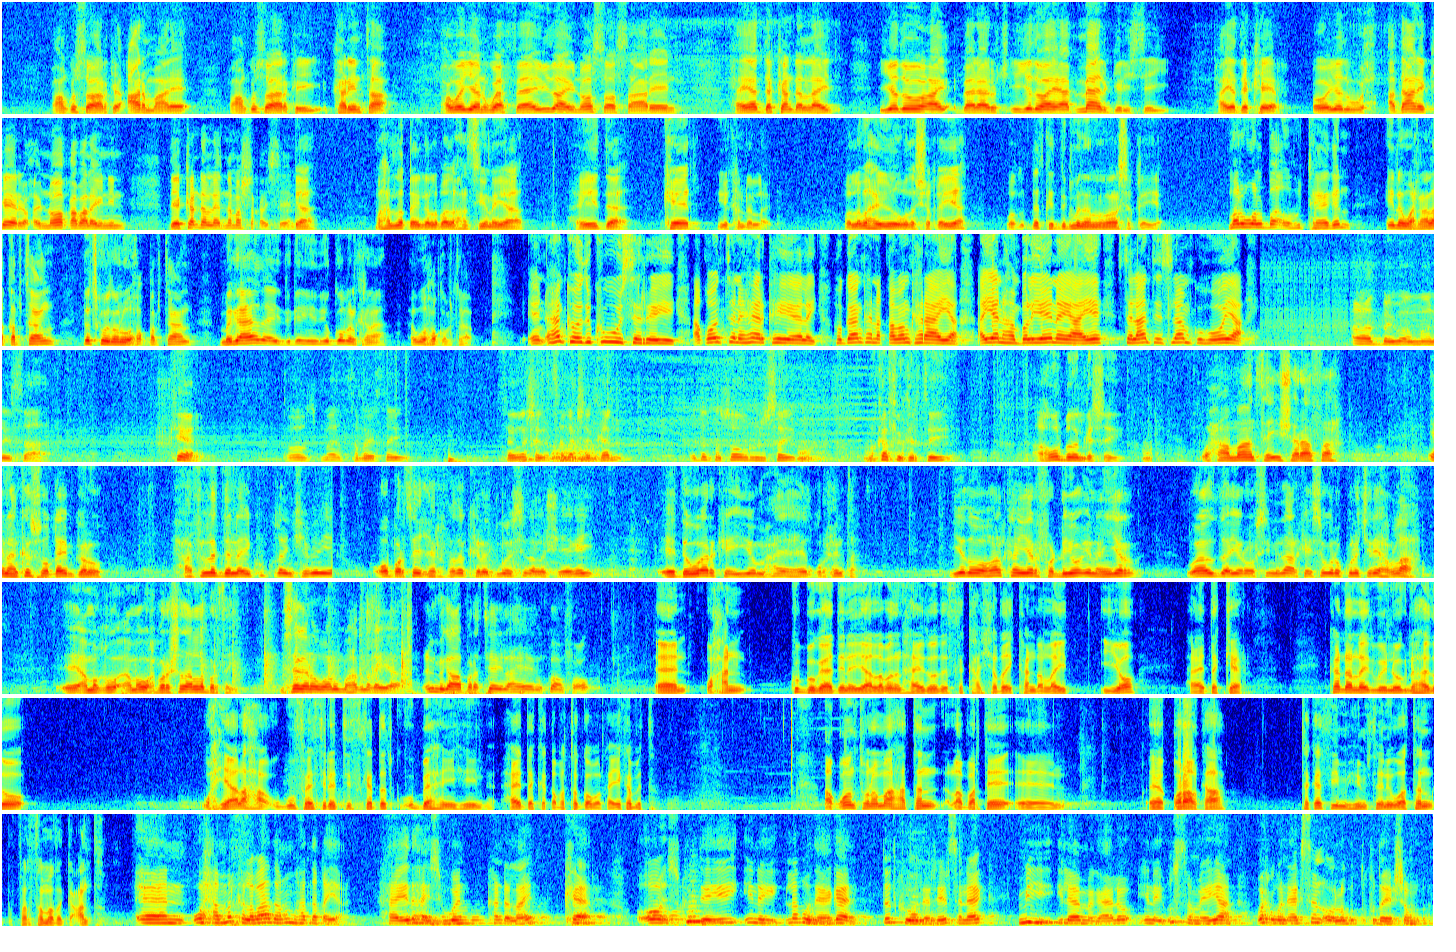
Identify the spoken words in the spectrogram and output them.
waxaan ku soo arkay carmale waxaan ku soo arkay karinta. Waxa weeyaan waa faa'iido ay noo soo saareen hay'adda kandhalayd iyadoo ay baraaruj iyadoo ay maalgelisay hay'adda keer oo iyadu haddaanay keer waxay noo qabalaynin dee kandhaleedna ma shaqayseen mahadnaqayga labaad waxaan siinayaa hay'adda keer iyo kandhalayd waa laba hay'adoo wada shaqeeya waa dadka degmadana lala shaqeeya. Mar walba u taagan inay wax nala qabtaan dadkoodana wax u qabtaan magaalada ay degan yihiin iyo gobolkana ay wax u qabtaan. Hankoodii kuwuu sarreeyey aqoontana heer ka yeelay hoggaankana qaban karaaya ayaan hambalyeynayaaye salaanta islaamka hooya aada bay u ammaanaysaa keer oo samaysay selectionkan oo dadka soo ururisay oo ka fikirtay hawl badan gashay. Waxaa maanta ii sharaaf ah inaan ka soo qayb galo xafladdan ay ku qalin jabinayaan oo bartay xirfado kala duwan sida la sheegay ee dawaarka iyo maxay ahayd qurxinta. Iyadoo halkan yar fadhiyo inan yar waada yar oo siminaarka isaguna kula jiray hablaha ama waxbarashada la bartay isagana waan u mahadnaqayaa cilmigaa baratee ilaahay idinku anfaco. Waxaan ku bogaadinayaa labadan hay'adood iska kaashaday kandhalayd iyo hay'adda keer ka dhalayd waynu ognahado waxyaalaha ugu fasilitiska dadku u baahan yihiin hay'adda ka qabata gobolka ayay ka mid tahay. Aqoontuna maaha tan la bartee qoraalka. Ta ka sii muhiimsani waa tan farsamada gacanta. Waxaa marka labaadaan u mahadnaqayaa hay'adaha isuwan candlelight care oo isku dayey inay la wadaagaan dadkooda reer sanaag miyi ilaa magaalo inay u sameeyaan wax wanaagsan oo lagu kudayasho mudan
